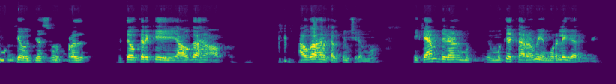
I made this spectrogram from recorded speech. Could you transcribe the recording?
ముఖ్య ఉద్దేశం ప్రతి ఒక్కరికి అవగాహన అవగాహన కల్పించడము. ఈ క్యాంప్ జరగడానికి ముఖ్య కారణం ఈ మురళి గారండి.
